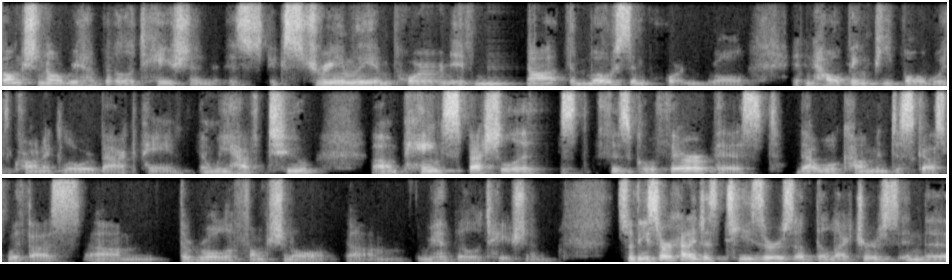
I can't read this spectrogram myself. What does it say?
functional rehabilitation is extremely important, if not the most important role in helping people with chronic lower back pain. And we have two um, pain specialist physical therapists that will come and discuss with us um, the role of functional um, rehabilitation. So these are kind of just teasers of the lectures in the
